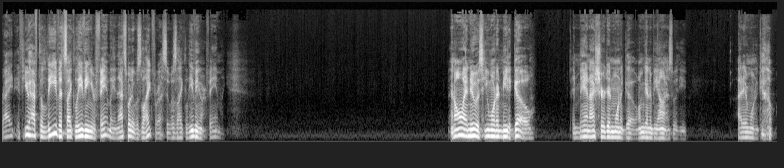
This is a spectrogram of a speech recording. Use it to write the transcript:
right? If you have to leave, it's like leaving your family. And that's what it was like for us. It was like leaving our family. And all I knew is he wanted me to go. And man, I sure didn't want to go. I'm going to be honest with you. I didn't want to go.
